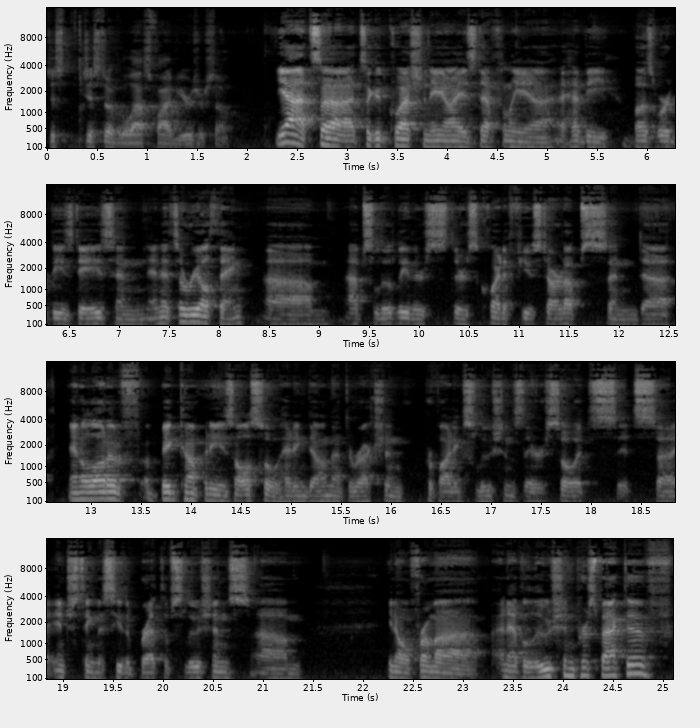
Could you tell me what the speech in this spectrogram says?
just, just over the last five years or so? Yeah, it's a, uh, it's a good question. AI is definitely a, a heavy buzzword these days, and, and it's a real thing. Um, absolutely, there's there's quite a few startups and uh, and a lot of big companies also heading down that direction, providing solutions there. So it's it's uh, interesting to see the breadth of solutions. Um, you know, from a, an evolution perspective,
